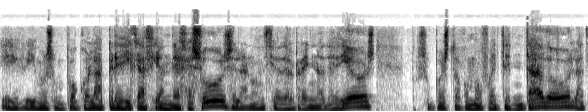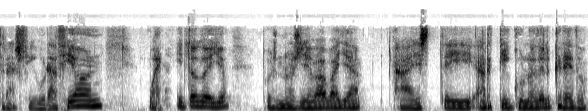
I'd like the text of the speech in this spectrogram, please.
eh, vimos un poco la predicación de Jesús, el anuncio del reino de Dios, por supuesto cómo fue tentado, la transfiguración, bueno, y todo ello pues nos llevaba ya a este artículo del credo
